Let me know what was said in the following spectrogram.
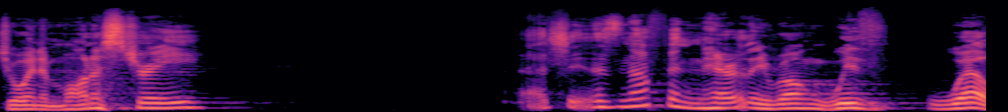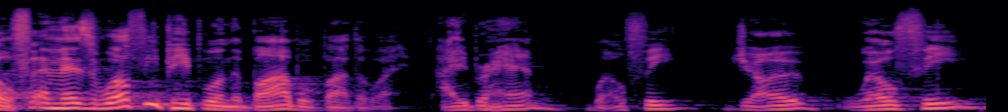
join a monastery. Actually, there's nothing inherently wrong with wealth. And there's wealthy people in the Bible, by the way. Abraham, wealthy. Job, wealthy.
